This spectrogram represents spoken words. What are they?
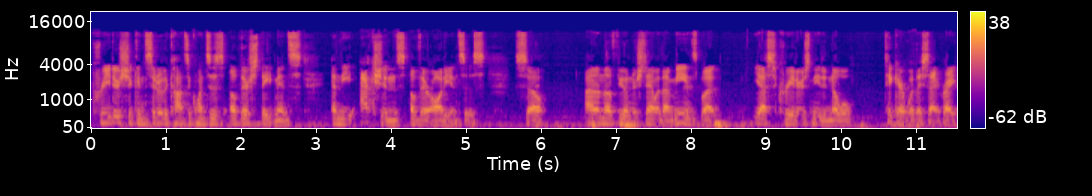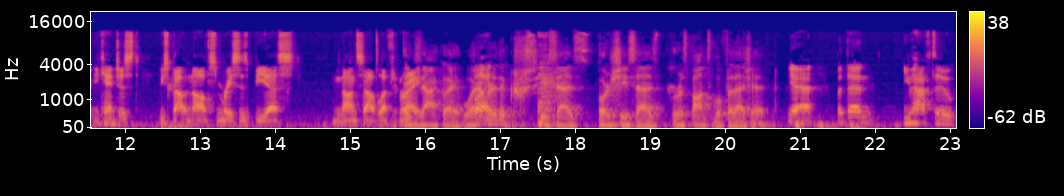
creators should consider the consequences of their statements and the actions of their audiences. So, I don't know if you understand what that means, but yes, creators need to know, take care of what they say, right? You can't just be spouting off some racist BS nonstop left and right. Exactly. Whatever But- the he says or she says, responsible for that shit. Yeah, but then you have to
